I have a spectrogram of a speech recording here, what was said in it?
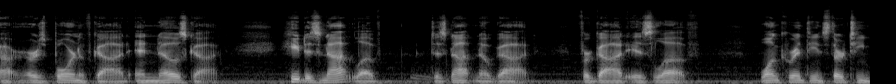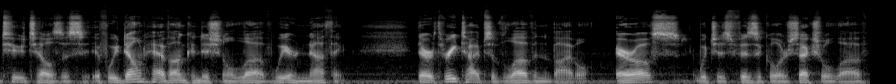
Uh, or is born of God and knows God. He does not love does not know God, for God is love. 1 Corinthians 13:2 tells us if we don't have unconditional love, we are nothing. There are three types of love in the Bible. Eros, which is physical or sexual love,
